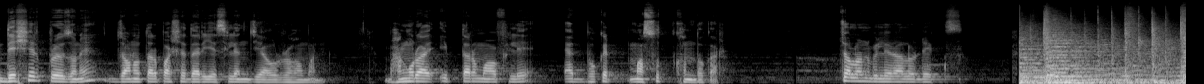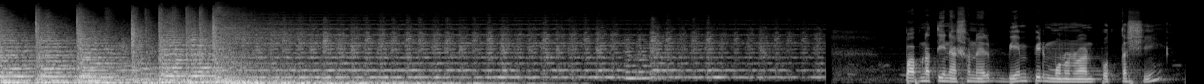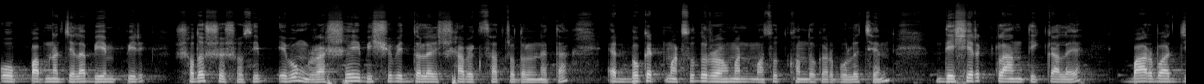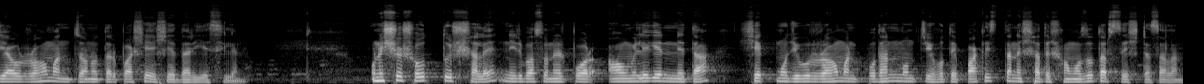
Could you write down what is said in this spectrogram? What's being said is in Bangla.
দেশের প্রয়োজনে জনতার পাশে দাঁড়িয়েছিলেন জিয়াউর রহমান। ভাঙুরায় ইফতার মাহফিলে অ্যাডভোকেট মাসুদ খন্দকার। চলন বিলের আলো ডেস্ক। পাবনা তিন আসনের বিএনপির মনোনয়ন প্রত্যাশী ও পাবনা জেলা বিএনপির সদস্য সচিব এবং রাজশাহী বিশ্ববিদ্যালয়ের সাবেক ছাত্রদল নেতা অ্যাডভোকেট মাকসুদুর রহমান মাসুদ খন্দকার বলেছেন, দেশের ক্লান্তিকালে বারবার জিয়াউর রহমান জনতার পাশে এসে দাঁড়িয়েছিলেন। উনিশশো সত্তর সালে নির্বাচনের পর আওয়ামী লীগের নেতা শেখ মুজিবুর রহমান প্রধানমন্ত্রী হতে পাকিস্তানের সাথে সমঝোতার চেষ্টা চালান।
